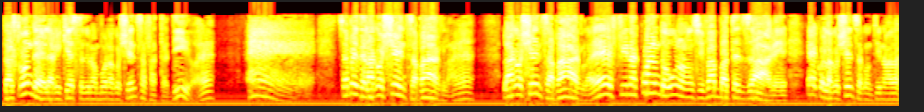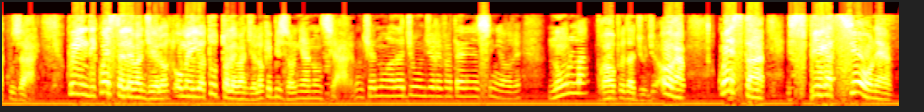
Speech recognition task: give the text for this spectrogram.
D'altronde è la richiesta di una buona coscienza fatta a Dio, eh? eh sapete, la coscienza parla, eh? La coscienza parla e fino a quando uno non si fa battezzare, ecco la coscienza continua ad accusare. Quindi questo è l'Evangelo, o meglio tutto l'Evangelo che bisogna annunziare. Non c'è nulla da aggiungere, fratelli nel Signore, nulla proprio da aggiungere. Ora, questa spiegazione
